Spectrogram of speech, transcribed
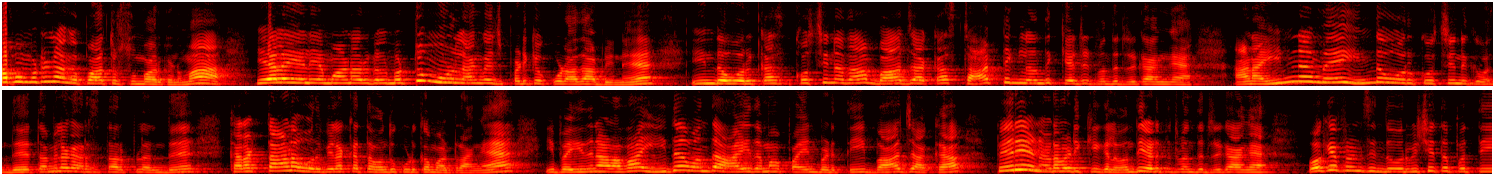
அப்போ மட்டும் நாங்கள் பார்த்து சும்மா இருக்கணுமா? ஏழை எளிய மாணவர்கள் மட்டும் மூணு லாங்குவேஜ் படிக்கக்கூடாதா அப்படின்னு இந்த ஒரு கொஸ்டினை தான் பாஜக ஸ்டார்டிங்லேருந்து கேட்டுட்டு வந்துட்டு இருக்காங்க. ஆனால் இன்னும் இந்த ஒரு கொஸ்டினுக்கு வந்து தமிழக அரசு தரப்புலேருந்து கரெக்டான ஒரு விளக்கத்தை வந்து கொடுக்க மாட்றாங்க. இப்போ இதனால தான் இதை வந்து ஆயுதமாக பயன்படுத்தி பாஜக பெரிய நடவடிக்கைகளை வந்து எடுத்துகிட்டு வந்துட்டு இருக்காங்க ஓகே ஃப்ரெண்ட்ஸ் இந்த ஒரு விஷயத்தை பற்றி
